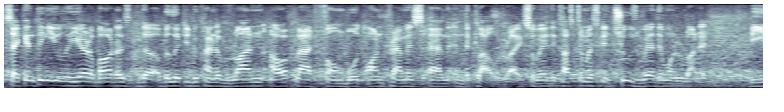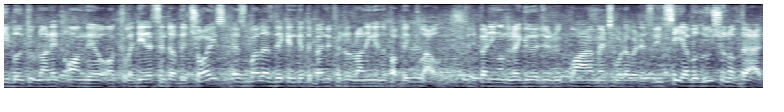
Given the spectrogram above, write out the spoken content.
Second thing you'll hear about is the ability to kind of run our platform both on-premise and in the cloud, right? So where the customers can choose where they want to run it. Be able to run it on their data center of their choice, as well as they can get the benefit of running in the public cloud, depending on the regulatory requirements, whatever it is. So you see evolution of that,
